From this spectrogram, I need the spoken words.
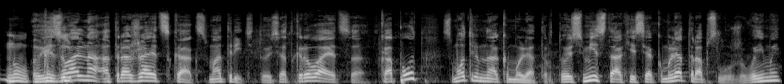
Ну, Визуально какие... отражается как? Смотрите, то есть открывается капот, смотрим на аккумулятор. То есть в местах, если аккумулятор обслуживаемый,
